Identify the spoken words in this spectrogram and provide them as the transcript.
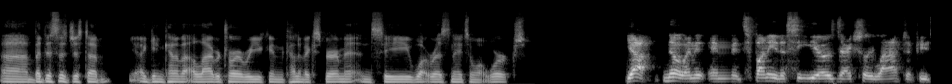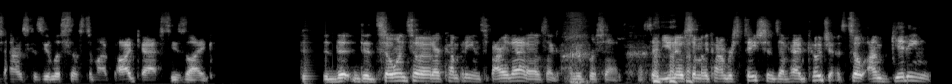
Uh, but this is just a again kind of a laboratory where you can kind of experiment and see what resonates and what works. Yeah, no, and and it's funny. The CEO's actually laughed a few times because he listens to my podcast. He's like, "Did so and so at our company inspire that?" I was like, "100." percent I said, "You know, some of the conversations I've had coaching." So I'm getting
